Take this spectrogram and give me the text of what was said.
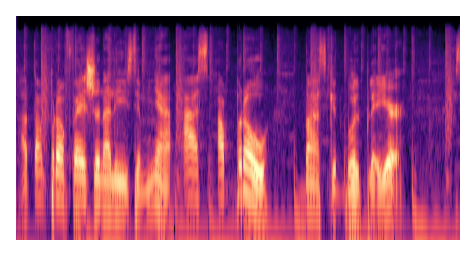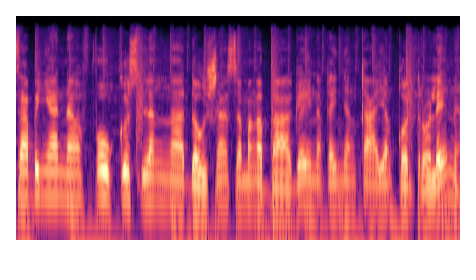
at ang professionalism niya as a pro basketball player. Sabi niya na focus lang nga daw siya sa mga bagay na kanyang kayang kontrolin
